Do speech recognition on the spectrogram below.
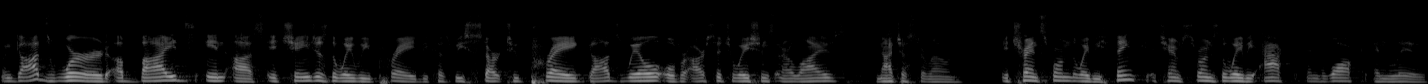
When God's word abides in us, it changes the way we pray because we start to pray God's will over our situations and our lives, not just our own. It transforms the way we think, it transforms the way we act and walk and live.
